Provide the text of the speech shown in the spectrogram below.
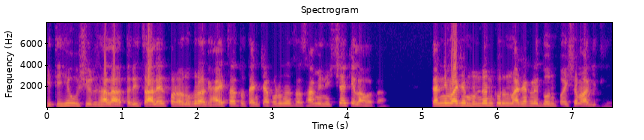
कितीही उशीर झाला तरी चालेल पण अनुग्रह घ्यायचा तो त्यांच्याकडूनच असा मी निश्चय केला होता. त्यांनी माझे मुंडन करून माझ्याकडे दोन पैसे मागितले.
